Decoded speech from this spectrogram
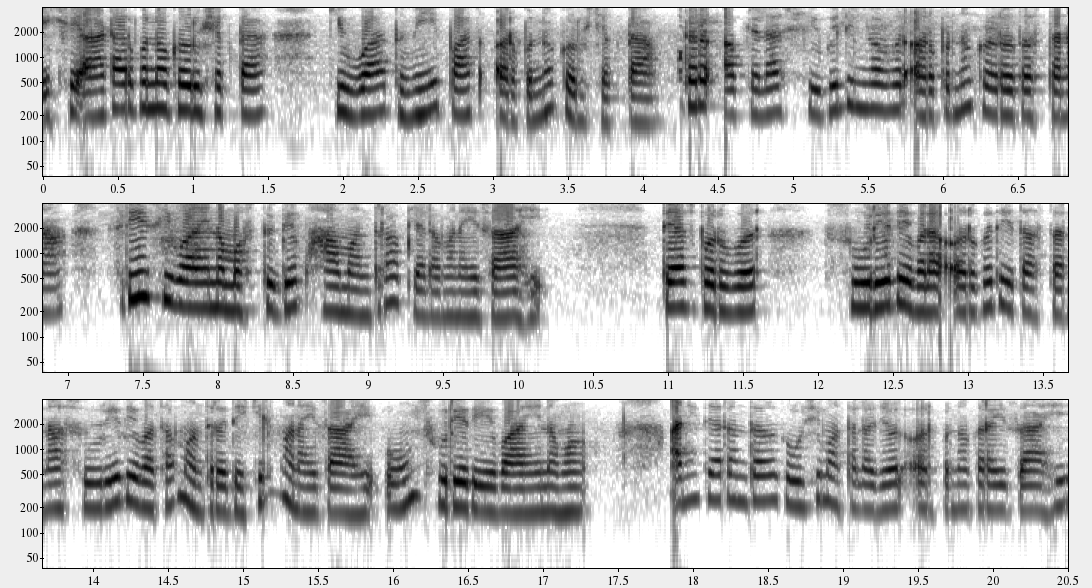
एकशे आठ अर्पण करू शकता किंवा तुम्ही पाच अर्पण करू शकता. तर आपल्याला शिवलिंगावर अर्पण करत असताना श्री शिवाय नमस्तुभ्यम हा मंत्र आपल्याला म्हणायचा आहे. त्याचबरोबर सूर्यदेवाला अर्घ देत असताना सूर्यदेवाचा मंत्र देखील म्हणायचा आहे. ओम सूर्यदेवाय नम. आणि त्यानंतर तुळशी माताला जल अर्पण करायचं आहे.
